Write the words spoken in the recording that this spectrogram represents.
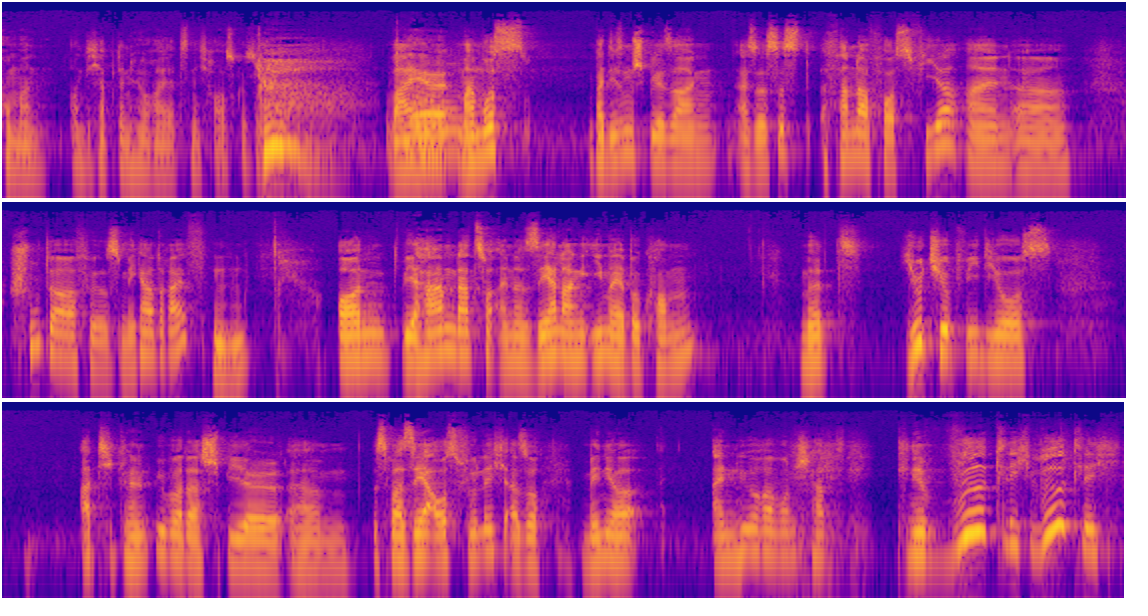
Oh Mann, und ich habe den Hörer jetzt nicht rausgesucht. Weil Oh. man muss bei diesem Spiel sagen, also es ist Thunder Force 4, ein äh, Shooter fürs Mega Drive. Mhm. Und wir haben dazu eine sehr lange E-Mail bekommen mit YouTube-Videos, Artikeln über das Spiel. Ähm, es war sehr ausführlich. Also, wenn ihr einen Hörerwunsch habt, den ihr wirklich, wirklich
